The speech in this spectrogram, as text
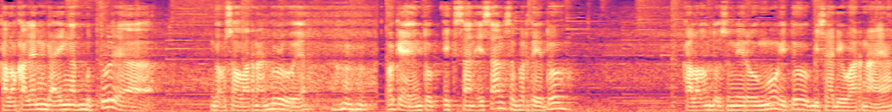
Kalau kalian nggak ingat betul ya nggak usah warna dulu ya. Oke untuk iksan isan seperti itu. Kalau untuk semir ungu itu bisa diwarna ya.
